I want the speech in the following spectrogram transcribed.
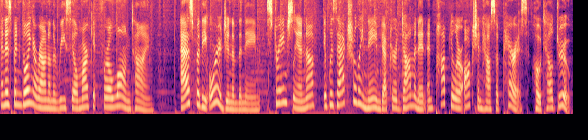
and has been going around on the resale market for a long time. As for the origin of the name, strangely enough, it was actually named after a dominant and popular auction house of Paris, Hotel Drouot.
